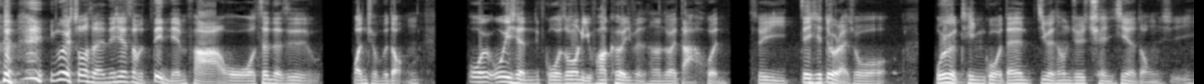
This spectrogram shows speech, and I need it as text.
因为说成那些什么定年法，我真的是完全不懂。我我以前国中理化课基本上都在打混，所以这些对我来说我有听过，但是基本上就是全新的东西。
